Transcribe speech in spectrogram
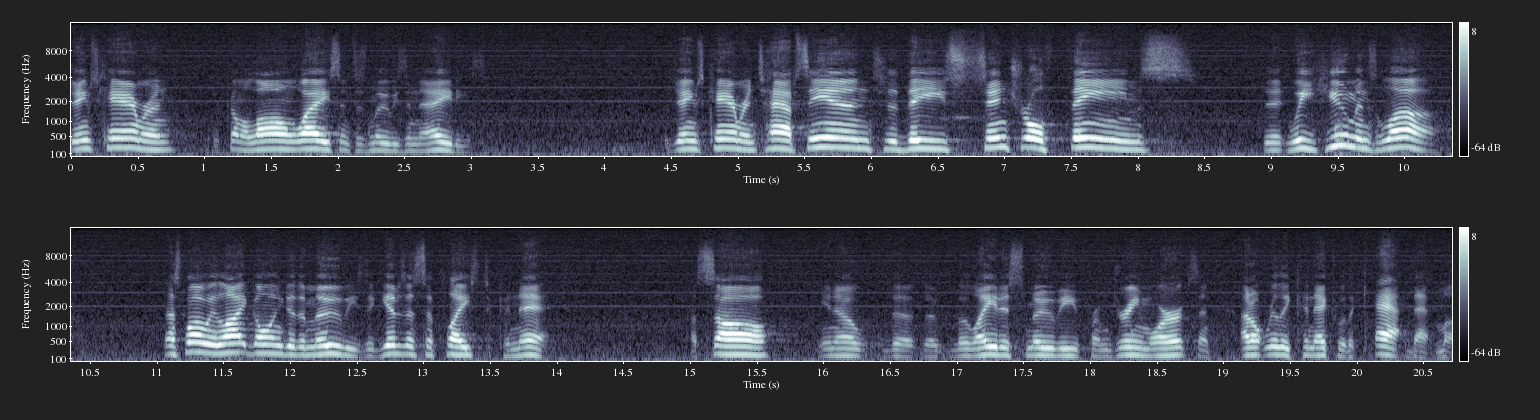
James Cameron has come a long way since his movies in the 80s. James Cameron taps into these central themes that we humans love. That's why we like going to the movies. It gives us a place to connect. I saw, you know, the, the, the latest movie from DreamWorks, and I don't really connect with a cat that much.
